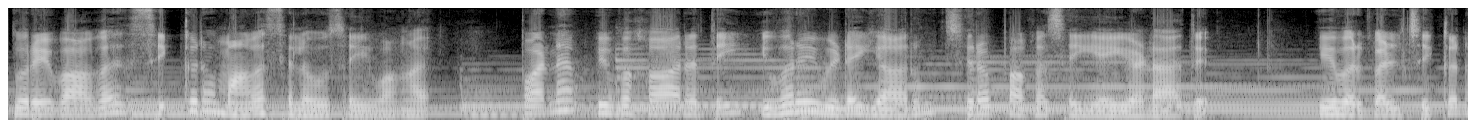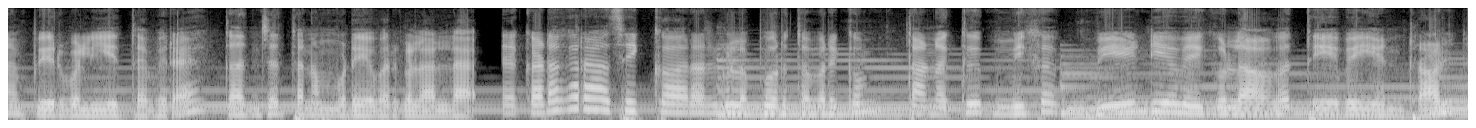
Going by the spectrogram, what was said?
குறைவாக சிக்கனமாக செலவு செய்வாங்க. பண விவகாரத்தை இவரை விட யாரும் சிறப்பாக செய்ய இயலாது. இவர்கள் சிக்கன பேர் வழியே தவிர கஞ்சத்தனம் உடையவர்கள் அல்ல. இந்த கடகராசிக்காரர்களை பொறுத்த வரைக்கும் தனக்கு மிக வேண்டியவைகளாக தேவை என்றால்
